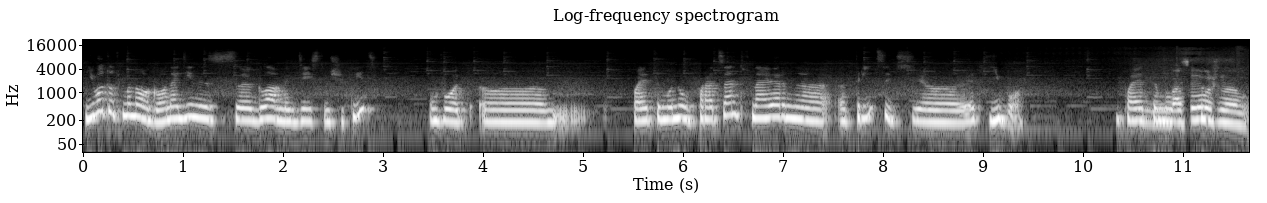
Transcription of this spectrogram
Его тут много, он один из главных действующих лиц. Вот. Э, поэтому, ну, процентов, наверное, 30 э, это его. Поэтому... Возможно,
